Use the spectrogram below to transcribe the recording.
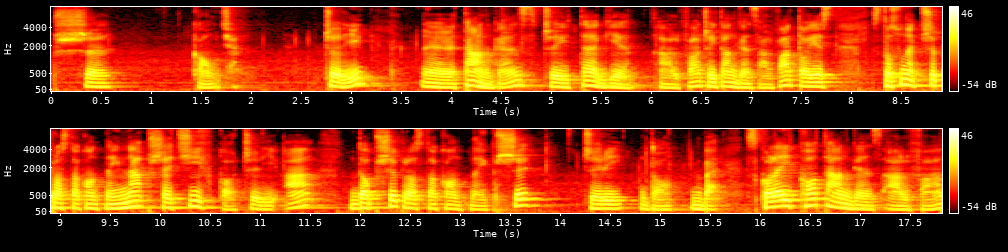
przy kącie. Czyli tangens, czyli TG alfa, czyli tangens alfa, to jest stosunek przyprostokątnej naprzeciwko, czyli A, do przyprostokątnej przy, czyli do b. Z kolei kotangens alfa,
